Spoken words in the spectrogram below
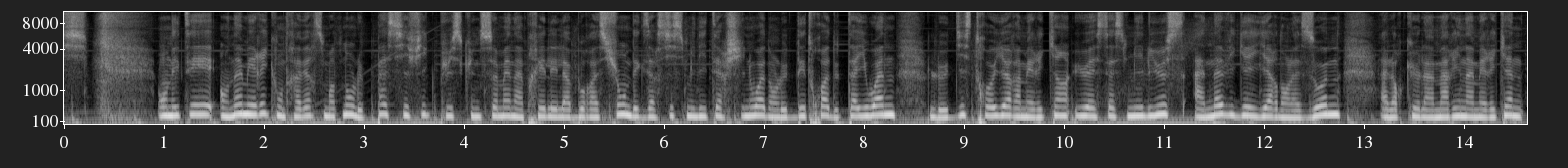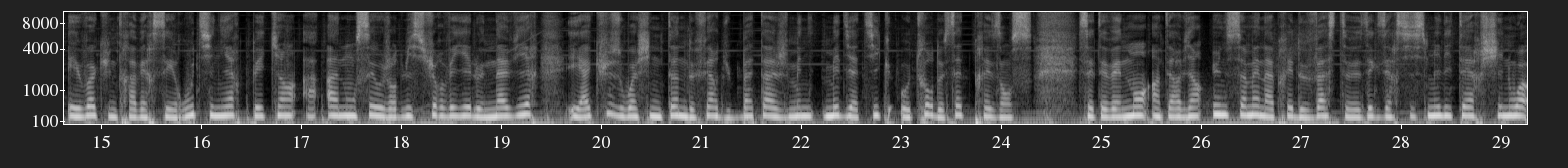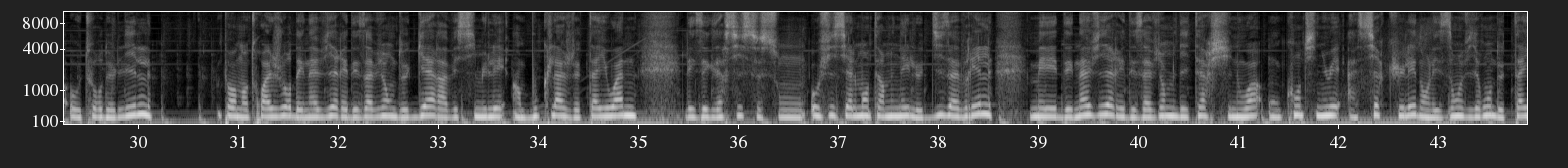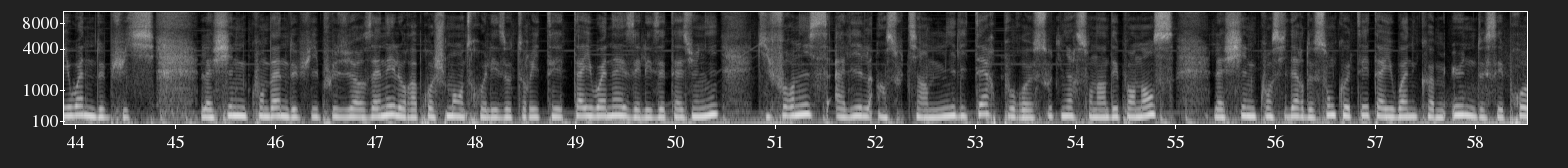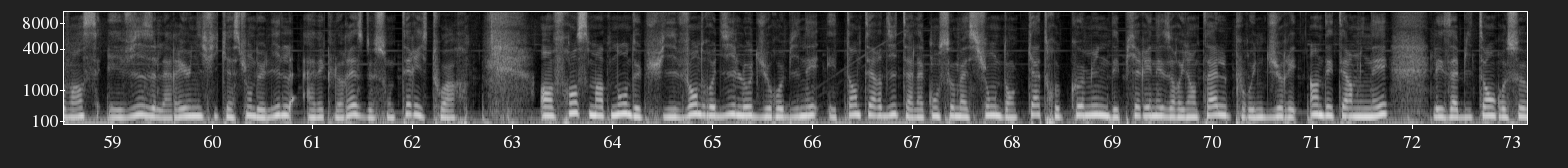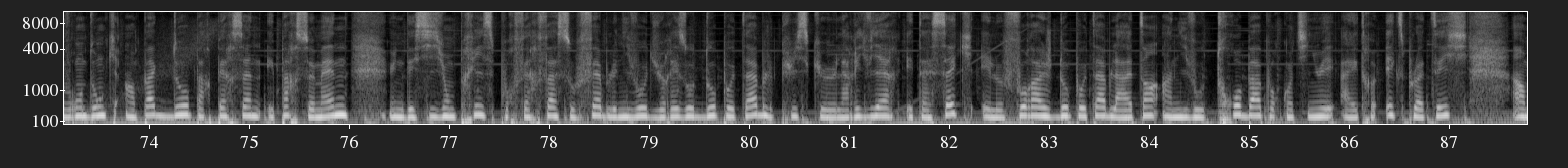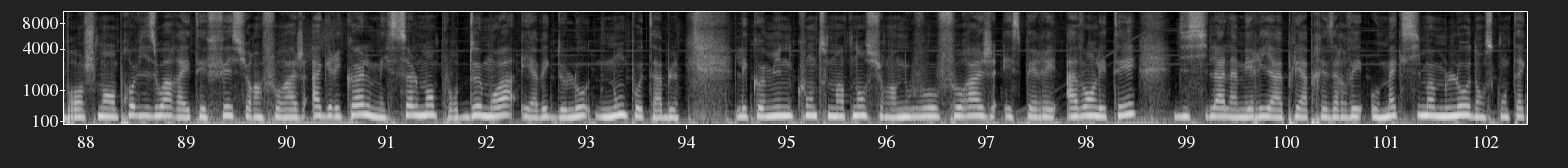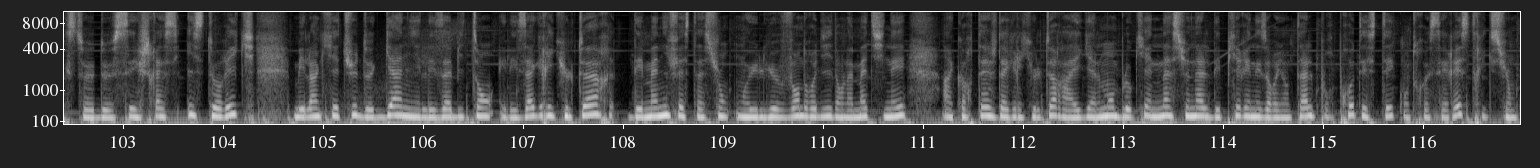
On était en Amérique, on traverse maintenant le Pacifique puisqu'une semaine après l'élaboration d'exercices militaires chinois dans le détroit de Taïwan, le destroyer américain USS Milius a navigué hier dans la zone. Alors que la marine américaine évoque une traversée routinière, Pékin a annoncé aujourd'hui surveiller le navire et accuse Washington de faire du battage médiatique autour de cette présence. Cet événement intervient une semaine après de vastes exercices militaires chinois autour de l'île. Pendant trois jours, des navires et des avions de guerre avaient simulé un bouclage de Taïwan. Les exercices se sont officiellement terminés le 10 avril, mais des navires et des avions militaires chinois ont continué à circuler dans les environs de Taïwan depuis. La Chine condamne depuis plusieurs années le rapprochement entre les autorités taïwanaises et les États-Unis, qui fournissent à l'île un soutien militaire pour euh, soutenir son indépendance. La Chine considère de son côté Taïwan comme une de ses provinces et vise la réunification de l'île avec le reste de son territoire. En France maintenant, depuis vendredi, l'eau du robinet est interdite à la consommation dans quatre communes des Pyrénées-Orientales pour une durée indéterminée. Les habitants recevront donc un pack d'eau par personne et par semaine. Une décision prise pour faire face au faible niveau du réseau d'eau potable puisque la rivière est à sec et le forage d'eau potable a atteint un niveau trop bas pour continuer à être exploité. Un branchement provisoire a été fait sur un forage agricole mais seulement pour deux mois et avec de l'eau non potable. Les communes comptent maintenant sur un nouveau forage espéré avant l'été. D'ici là, la mairie a appelé à préserver au maximum l'eau dans ce contexte de sécheresse historique. Mais l'inquiétude gagne les habitants et les agriculteurs. Des manifestations ont eu lieu vendredi dans la matinée. Un cortège d'agriculteurs a également bloqué National des Pyrénées-Orientales pour protester contre ces restrictions.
